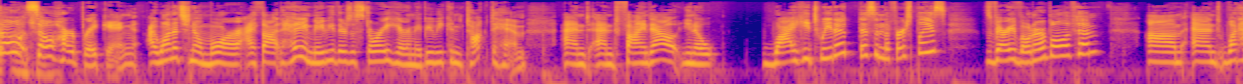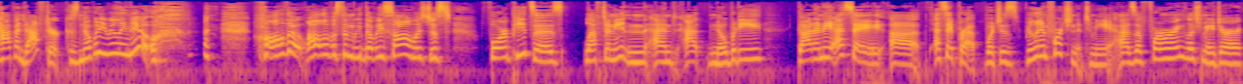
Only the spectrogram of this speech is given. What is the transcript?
So so heartbreaking. I wanted to know more. I thought, hey, maybe there's a story here. Maybe we can talk to him and and find out, you know, why he tweeted this in the first place. It's very vulnerable of him. Um, and what happened after, because nobody really knew. all the all of us that we saw was just four pizzas left uneaten, and at nobody got any essay uh, essay prep, which is really unfortunate to me as a former English major.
